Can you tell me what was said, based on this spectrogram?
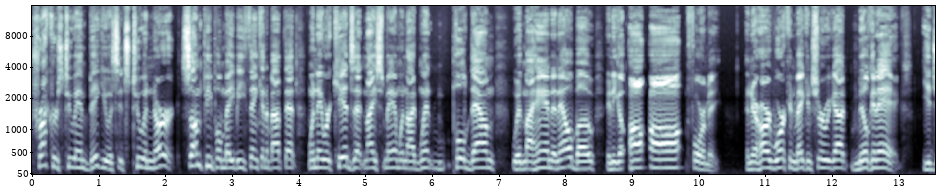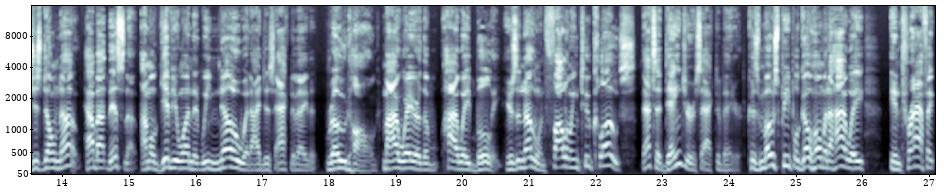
Trucker's too ambiguous. It's too inert. Some people may be thinking about that when they were kids. That nice man, when I went pulled down with my hand and elbow, and he go, uh uh, for me. And they're hard working, making sure we got milk and eggs. You just don't know. How about this, though? I'm going to give you one that we know what I just activated Road Hog, My Way or the Highway Bully. Here's another one Following Too Close. That's a dangerous activator because most people go home in a highway in traffic,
